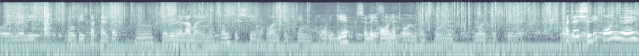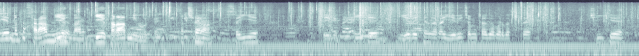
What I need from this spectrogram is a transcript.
और ये भी दो पीस का सेट है। ये भी मेला माइन है। वन सिक्सटी में 160 में और ये सिलिकॉन है। सिलिकॉन का स्पून है। 160 में अच्छा सिलिकॉन जो है ये मतलब ख़राब नहीं होता? ये ख़राब नहीं होते। अच्छा सही है। ठीक है ठीक है। ये देखें ज़रा ये भी चमचा ज़बरदस्त है। ठीक है।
